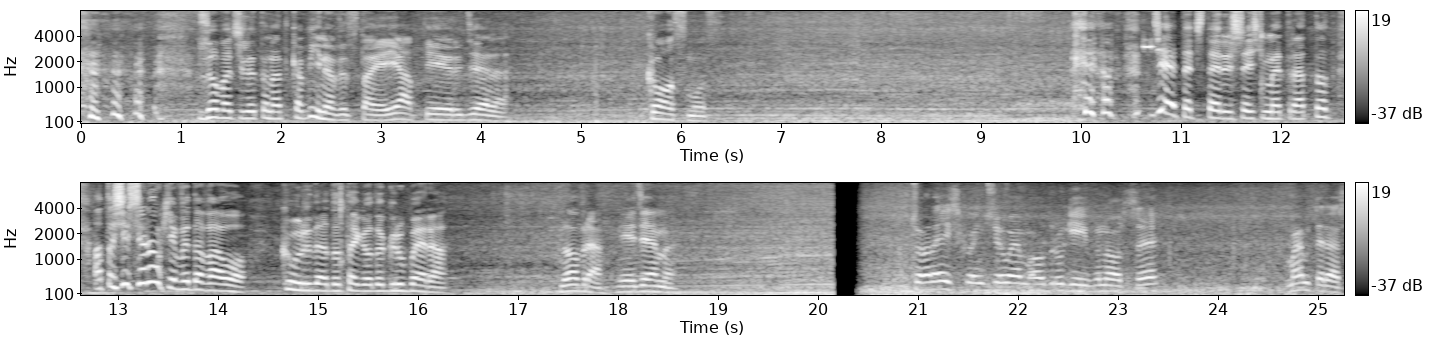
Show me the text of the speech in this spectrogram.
Zobacz ile to nad kabinę wystaje, ja pierdzielę. Kosmos. Gdzie te 4-6 metra? To, a to się szerokie wydawało. Kurde, do tego, do Grubera. Dobra, jedziemy. Wczoraj skończyłem o drugiej w nocy. Mam teraz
